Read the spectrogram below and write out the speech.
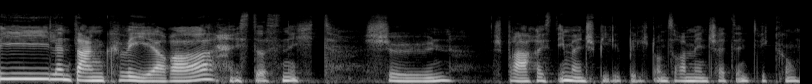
Vielen Dank, Vera. Ist das nicht schön? Sprache ist immer ein Spiegelbild unserer Menschheitsentwicklung.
